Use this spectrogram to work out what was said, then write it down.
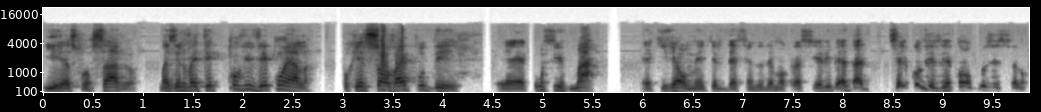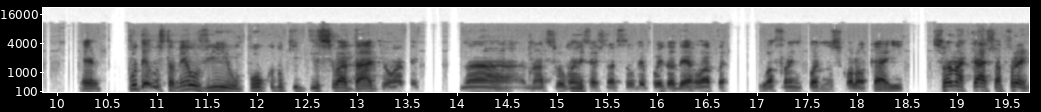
e irresponsável, mas ele vai ter que conviver com ela, porque ele só vai poder é, confirmar é, que realmente ele defende a democracia e a liberdade se ele conviver com a oposição. É, podemos também ouvir um pouco do que disse o Haddad ontem na, na sua manifestação depois da derrota. O Afran pode nos colocar aí. Só na caixa, Afran.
